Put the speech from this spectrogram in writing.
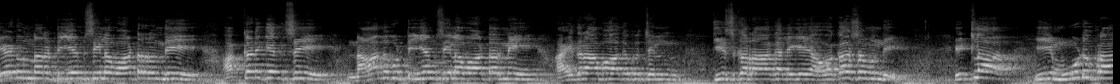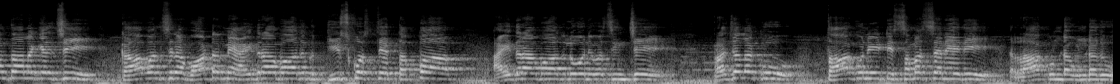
ఏడున్నర టీఎంసీల వాటర్ ఉంది. అక్కడికి వెళ్ళి నాలుగు టీఎంసీల వాటర్ని హైదరాబాదుకు చెల్ తీసుకురాగలిగే అవకాశం ఉంది. ఇట్లా ఈ మూడు ప్రాంతాలకెళ్ళి కావలసిన వాటర్ని హైదరాబాదుకు తీసుకొస్తే తప్ప హైదరాబాదులో నివసించే ప్రజలకు తాగునీటి సమస్య అనేది రాకుండా ఉండదు.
